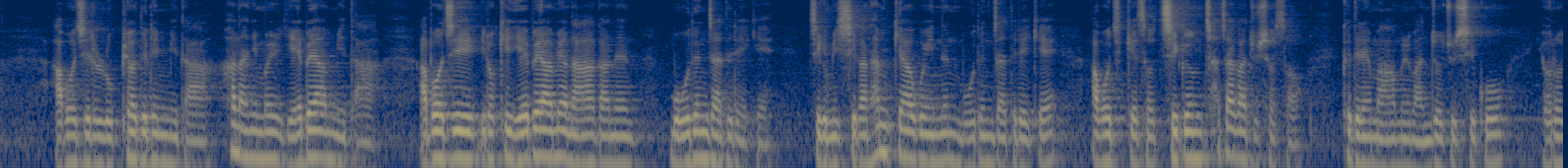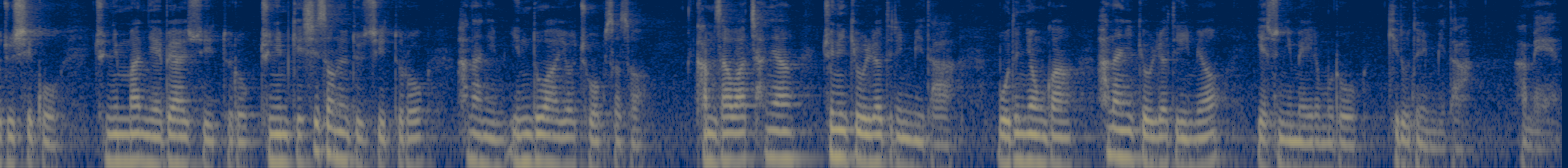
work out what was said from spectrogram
아버지를 높여드립니다. 하나님을 예배합니다. 아버지 이렇게 예배하며 나아가는 모든 자들에게 지금 이 시간 함께하고 있는 모든 자들에게 아버지께서 지금 찾아가 주셔서 그들의 마음을 만져주시고 열어주시고 주님만 예배할 수 있도록 주님께 시선을 둘 수 있도록 하나님 인도하여 주옵소서 감사와 찬양 주님께 올려드립니다. 모든 영광 하나님께 올려드리며 예수님의 이름으로 기도드립니다. 아멘.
